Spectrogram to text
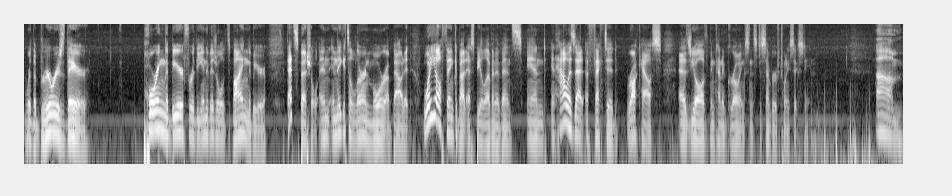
where the brewer is there, pouring the beer for the individual that's buying the beer. That's special, and and they get to learn more about it. What do y'all think about SB11 events, and and how has that affected Rock House as y'all have been kind of growing since December of 2016? Um,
